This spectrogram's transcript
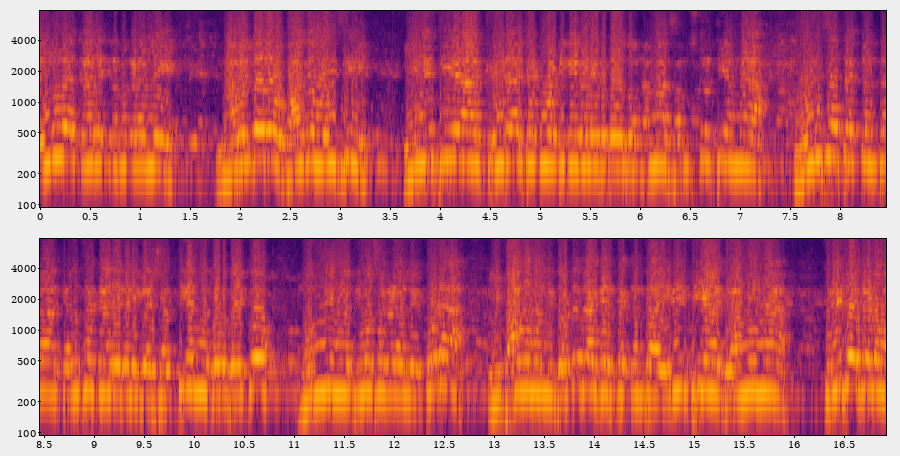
ಎಲ್ಲ ಕಾರ್ಯಕ್ರಮಗಳಲ್ಲಿ ನಾವೆಲ್ಲರೂ ಭಾಗವಹಿಸಿ ಈ ರೀತಿಯ ಕ್ರೀಡಾ ಚಟುವಟಿಕೆಗಳಿರಬಹುದು ನಮ್ಮ ಸಂಸ್ಕೃತಿಯನ್ನ ಉಳಿಸತಕ್ಕಂತಹ ಕೆಲಸ ಕಾರ್ಯಗಳಿಗೆ ಶಕ್ತಿಯನ್ನು ಕೊಡಬೇಕು. ಮುಂದಿನ ದಿವಸಗಳಲ್ಲಿ ಕೂಡ ಈ ಭಾಗದಲ್ಲಿ ದೊಡ್ಡದಾಗಿರ್ತಕ್ಕಂತಹ ಈ ರೀತಿಯ ಗ್ರಾಮೀಣ ಕ್ರೀಡೆಗಳು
